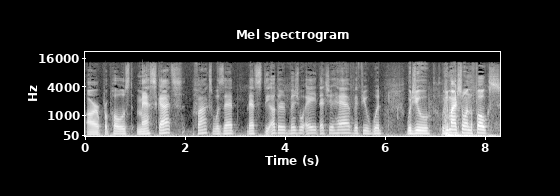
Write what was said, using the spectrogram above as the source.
Our proposed mascots, Fox. Was that that's the other visual aid that you have? If you would, would you would you mind showing the folks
